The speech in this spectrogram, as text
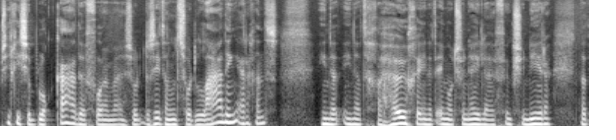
psychische blokkade vormen. Een soort, er zit een soort lading ergens in dat, in dat geheugen, in het emotionele functioneren. Dat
